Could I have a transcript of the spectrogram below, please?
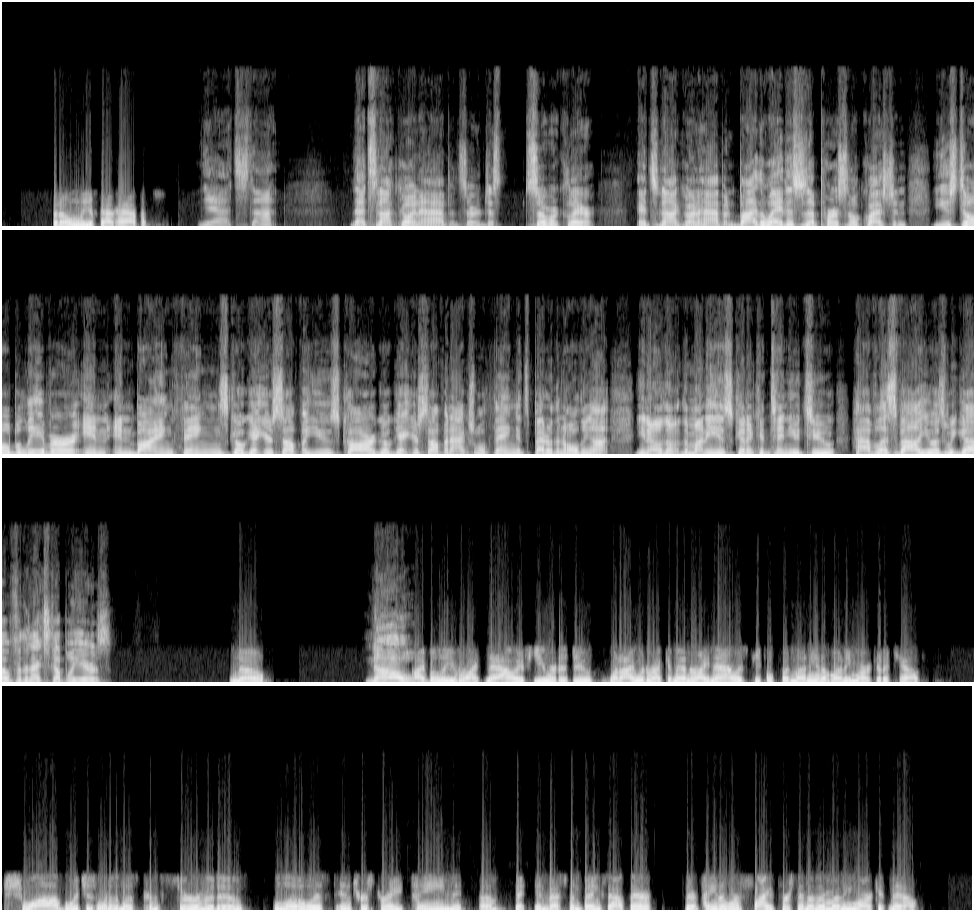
but only if that happens. Yeah, it's not. That's not going to happen, sir. Just so we're clear. It's not going to happen. By the way, this is a personal question. You still a believer in in buying things? Go get yourself a used car. Go get yourself an actual thing. It's better than holding on. You know, the, the money is going to continue to have less value as we go for the next couple years. No. No. I believe right now, if you were to do what I would recommend right now, is people put money in a money market account. Schwab, which is one of the most conservative, lowest interest rate paying um, investment banks out there, they're paying over 5% on their money market now.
